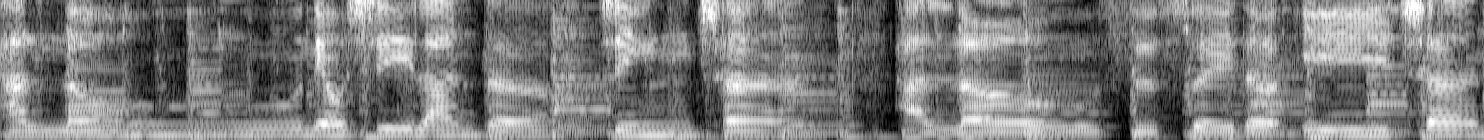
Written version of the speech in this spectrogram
Hello，纽西兰的静晨，Hello，四岁的依晨。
